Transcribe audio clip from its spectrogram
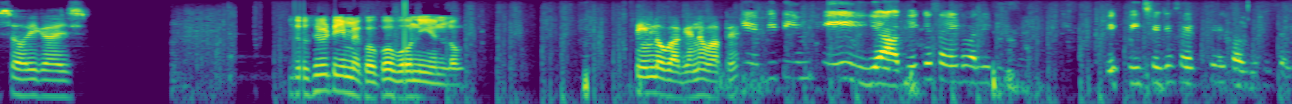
सॉरी गाइस दूसरी टीम है कोको वो नहीं है इन लोग। तीन लोग आ गए ना वहाँ पे। ये भी टीम थी ये आगे के साइड वाली टीम एक पीछे के साइड पे एक आगे के साइड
